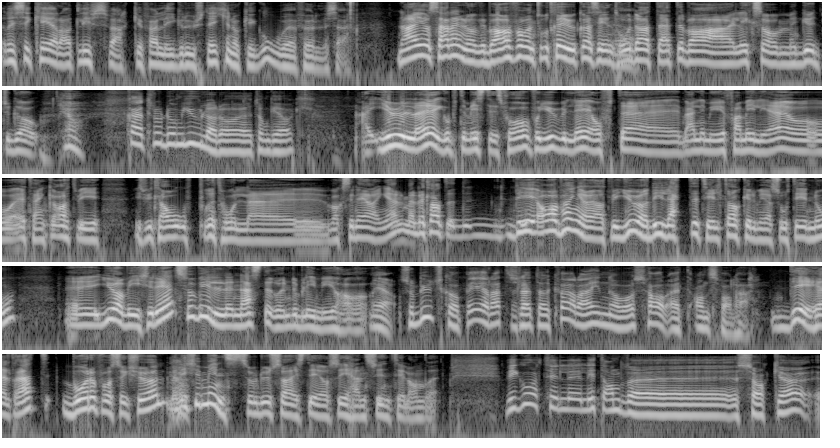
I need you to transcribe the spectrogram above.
risikerer at livsverket faller i grus, det er ikke noe god eh, følelse. Nei, og særlig når vi bare for en to-tre uker siden trodde ja. at dette var liksom good to go. Ja. Hva tror du om jula da, Tom Georg? Nei, Jul er jeg optimistisk for, for jul er ofte veldig mye familie. Og, og, jeg tenker at vi, hvis vi klarer å opprettholde vaksineringen Men det er klart, det avhenger av at vi gjør de lette tiltakene vi har satt inn nå. Eh, gjør vi ikke det, så vil neste runde bli mye hardere. Ja, Så budskapet er rett og slett at hver en av oss har et ansvar her. Det er helt rett. Både for seg sjøl, men ikke minst, som du sa i sted, også i hensyn til andre. Vi går til litt andre uh, saker.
